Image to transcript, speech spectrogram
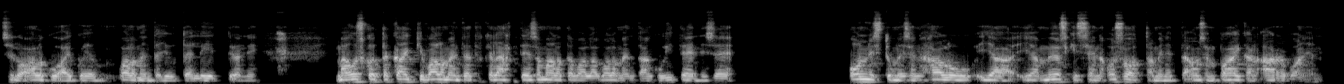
silloin alkuaikojen valmentajuuteen liittyen, niin mä uskon, että kaikki valmentajat, jotka lähtee samalla tavalla valmentaan kuin itse, niin se onnistumisen halu ja, ja myöskin sen osoittaminen, että on sen paikan arvoinen,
